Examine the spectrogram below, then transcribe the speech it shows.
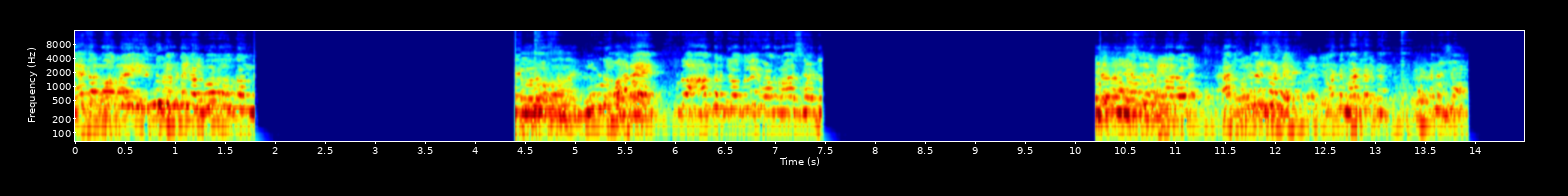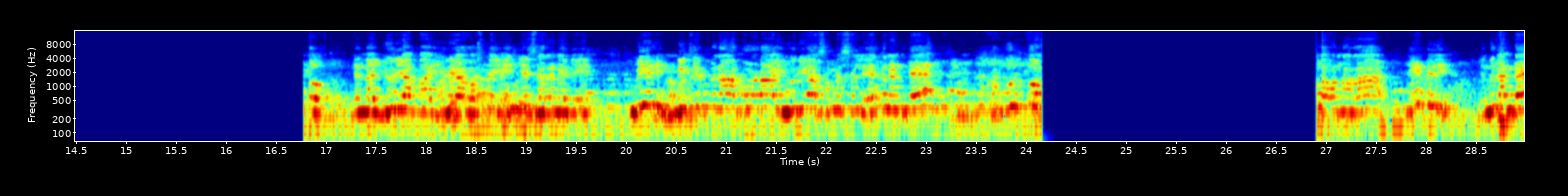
లేకపోతే ఎందుకు ఇంత అవుతుంది మూడు అరే ఇప్పుడు ఆంధ్రజ్యోతిలో ఇవాళ రాశాడు. నిన్న యూరియా యూరియా వస్తే ఏం చేశారనేది? మీరు ఇన్ని చెప్పినా కూడా యూరియా సమస్య లేదనంటే ప్రభుత్వం ఏంటిది? ఎందుకంటే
